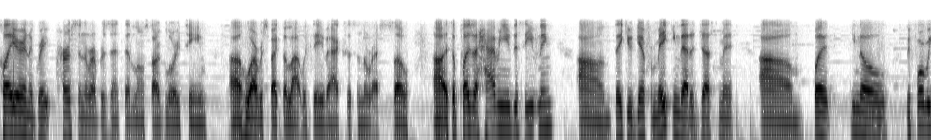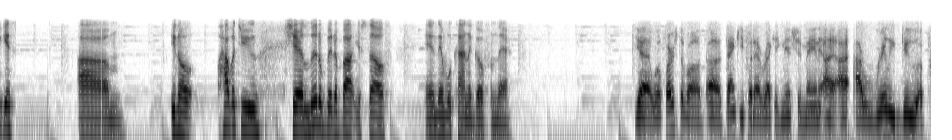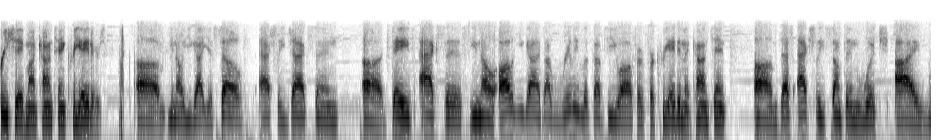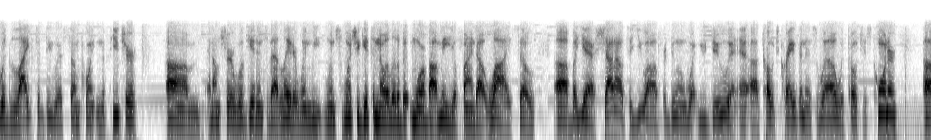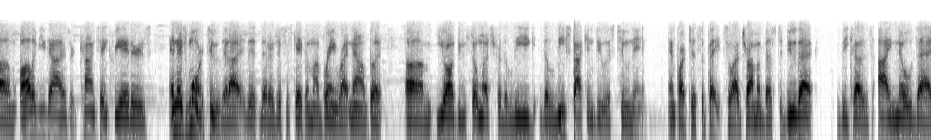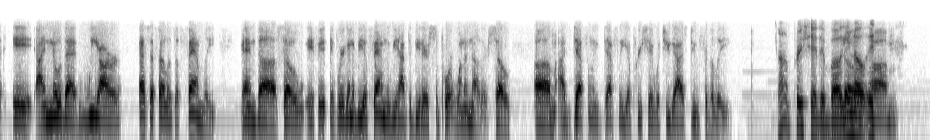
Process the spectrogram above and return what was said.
player and a great person to represent that Lone Star Glory team, uh, who I respect a lot with Dave Axis and the rest. So uh, it's a pleasure having you this evening. Um, thank you again for making that adjustment. Um, but you know, before we get, um, you know, how about you share a little bit about yourself, and then we'll kind of go from there. Yeah, well, first of all, uh, thank you for that recognition, man. I, I, I really do appreciate my content creators. Um, you know, you got yourself, Ashley Jackson, uh, Dave Axis, you know, all of you guys. I really look up to you all for, for creating the content. Um, that's actually something which I would like to do at some point in the future. Um, and I'm sure we'll get into that later when we once once you get to know a little bit more about me, you'll find out why. So, uh, but yeah, shout out to you all for doing what you do, uh, Coach Craven as well with Coach's Corner. Um, all of you guys are content creators, and there's more too that I that, that are just escaping my brain right now. But Um, you all do so much for the league. The least I can do is tune in and participate. So I try my best to do that because I know that it, I know that we are SFL as a family, and uh, so if it, if we're going to be a family, we have to be there to support one another. So um, I definitely definitely appreciate what you guys do for the league. I appreciate it, bro. So, you know, it, um,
